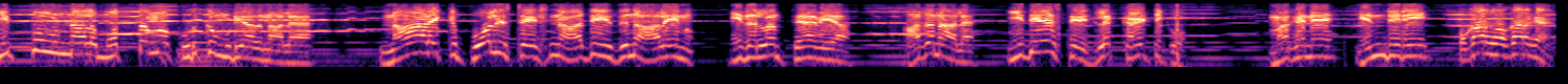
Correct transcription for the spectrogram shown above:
இப்ப உன்னால மொத்தமா கொடுக்க முடியாதனால நாளைக்கு போலீஸ் ஸ்டேஷன் அது இதுன்னு அலையணும். இதெல்லாம் தேவையா? அதனால இதே ஸ்டேஜ்ல கழட்டிக்கோ. மகனே எந்திரி. உட்காருங்க உட்காருங்க.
